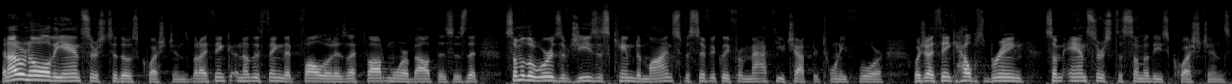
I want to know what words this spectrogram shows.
And I don't know all the answers to those questions, but I think another thing that followed as I thought more about this is that some of the words of Jesus came to mind, specifically from Matthew chapter 24, which I think helps bring some answers to some of these questions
